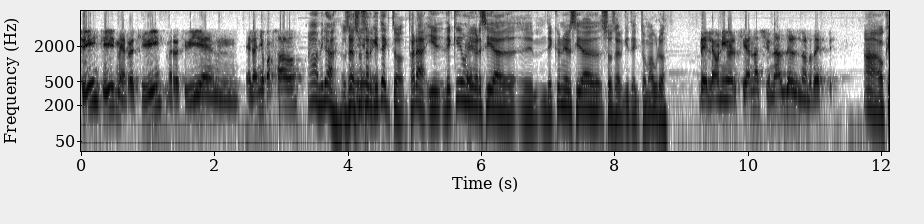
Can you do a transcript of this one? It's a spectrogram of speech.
Sí, sí, me recibí, me recibí en el año pasado. Ah, mirá, o sea, sos eh, arquitecto. Pará, ¿y de qué eh, universidad, de qué universidad sos arquitecto, Mauro? De la Universidad Nacional del Nordeste. Ah, ok.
